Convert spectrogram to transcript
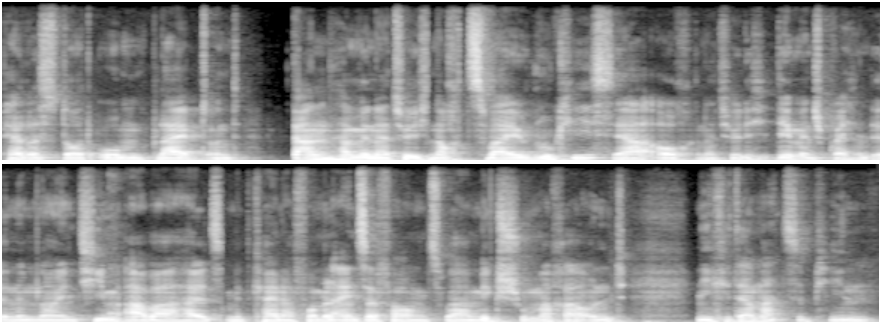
Perez dort oben bleibt. Und dann haben wir natürlich noch zwei Rookies, ja, auch natürlich dementsprechend in einem neuen Team, aber halt mit keiner Formel 1-Erfahrung, zwar Mick Schumacher und Nikita Mazepin.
